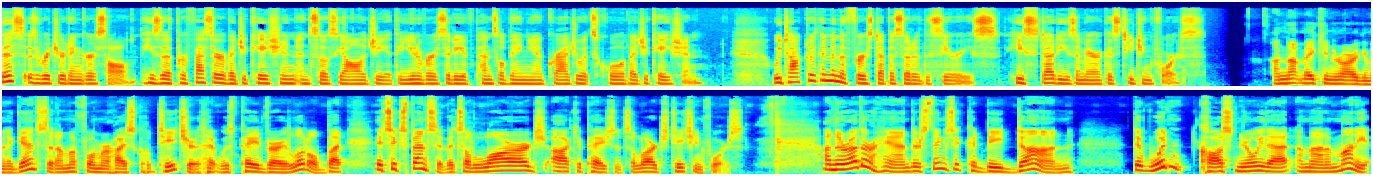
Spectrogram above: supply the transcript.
This is Richard Ingersoll. He's a professor of education and sociology at the University of Pennsylvania Graduate School of Education. We talked with him in the first episode of the series. He studies America's teaching force. I'm not making an argument against it. I'm a former high school teacher that was paid very little, but it's expensive. It's a large occupation, it's a large teaching force. On the other hand, there's things that could be done that wouldn't cost nearly that amount of money.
